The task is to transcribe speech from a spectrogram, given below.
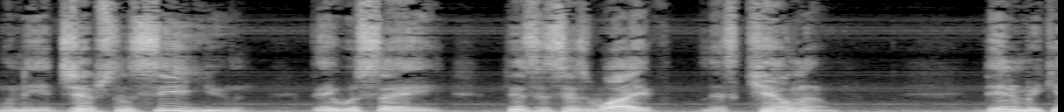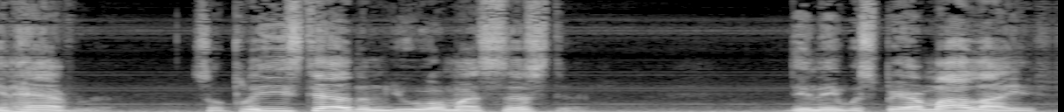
When the Egyptians see you, they will say, This is his wife. Let's kill him. Then we can have her. So please tell them you are my sister then they will spare my life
